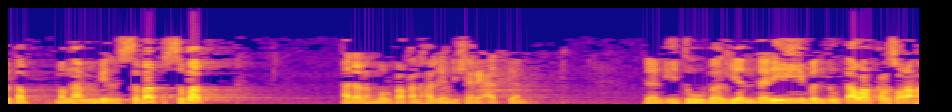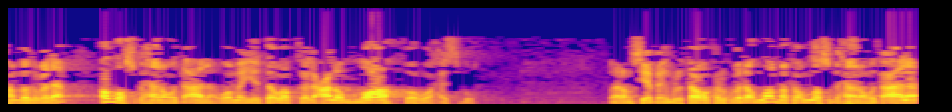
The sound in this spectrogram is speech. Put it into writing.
tetap mengambil sebab-sebab adalah merupakan hal yang disyariatkan. Dan itu bagian dari bentuk tawakal seorang hamba kepada Allah Subhanahu wa taala. Wa may yatawakkal 'ala Allah fa huwa hasbuh. Barang siapa yang bertawakal kepada Allah maka Allah Subhanahu wa taala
